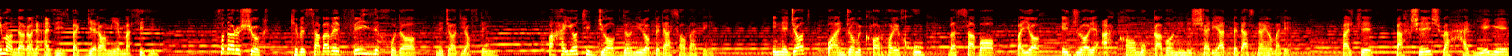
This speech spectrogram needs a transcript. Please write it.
ایمانداران عزیز و گرامی مسیحی خدا را شکر که به سبب فیض خدا نجات یافته ایم و حیات جاودانی را به دست آورده ایم این نجات با انجام کارهای خوب و ثواب و یا اجرای احکام و قوانین شریعت به دست نیامده بلکه بخشش و هدیه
